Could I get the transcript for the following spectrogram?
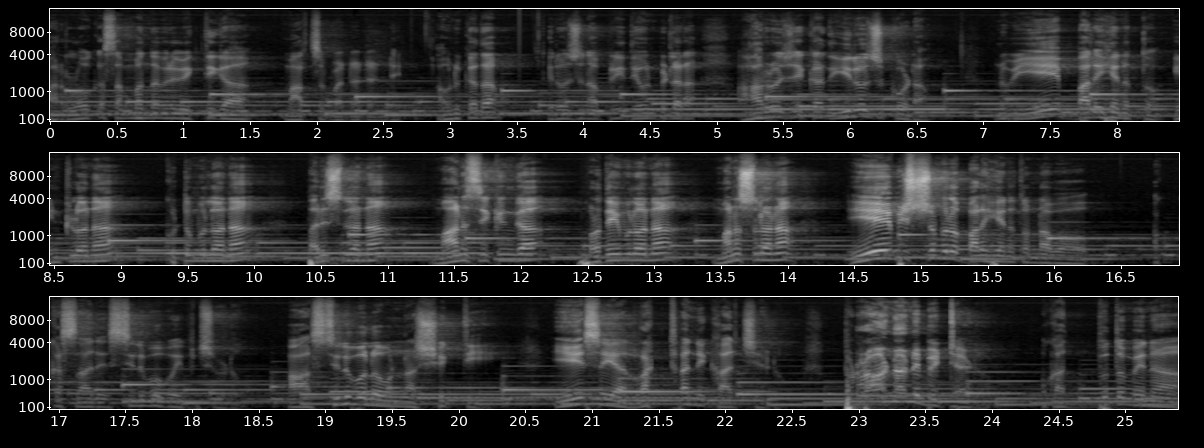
పరలోక సంబంధమైన వ్యక్తిగా మార్చబడ్డాడండి. అవును కదా? ఈరోజు నా ప్రియ దేవుని బిడ్డరా ఆ రోజే కాదు ఈరోజు కూడా నువ్వు ఏ బలహీనతో ఇంట్లోనా కుటుంబంలోనా పరిస్థితిలోనా మానసికంగా హృదయంలోనా మనసులోన ఏ విషయంలో బలహీనత ఉన్నావో ఒక్కసారి సిలువ వైపు చూడు. ఆ సిలువలో ఉన్న శక్తి ఏసయ రక్తాన్ని కార్చాడు ప్రాణాన్ని పెట్టాడు. ఒక అద్భుతమైన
